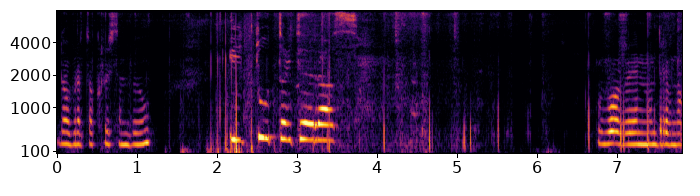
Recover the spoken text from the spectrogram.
Dobra, to Krystian był. I tutaj teraz włożę jedno drewno.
